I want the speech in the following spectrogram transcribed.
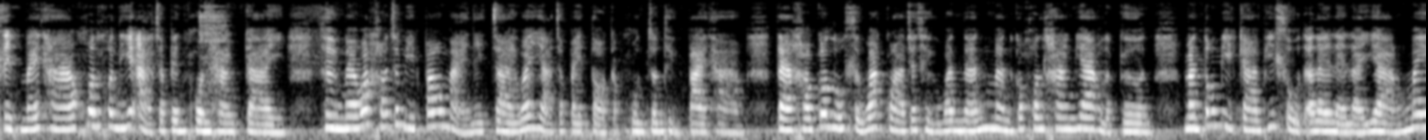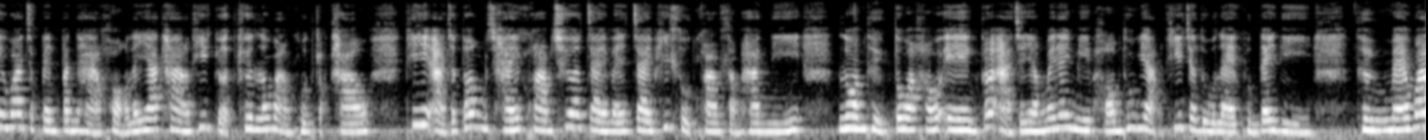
สิบไม้เท้าคนคนนี้อาจจะเป็นคนทางไกล ถึงแม้ว่าเขาจะมีเป้าหมายในใจว่าอยากจะไปต่อกับคุณจนถึงปลายทาง แต่เขาก็รู้สึกว่ากว่าจะถึงวันนั้นมันก็ค่อนข้างยากเหลือเกิน มันต้องมีการพิสูจน์อะไรหลาย ๆ อย่าง ไม่ว่าจะเป็นปัญหาของระยะทางที่เกิดขึ้นระหว่างคุณกับเขา ที่อาจจะต้องใช้ความเชื่อใจไว้ใจพิสูจน์ความสัมพันธ์นี้ รวมถึงตัวเขาเองก็อาจจะยังไม่ได้มีพร้อมทุกอย่างที่จะดูแลคุณได้ดี ถึงแม้ว่า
